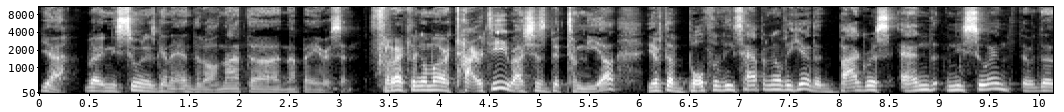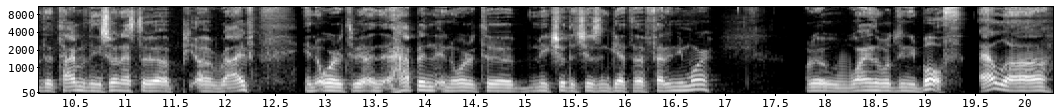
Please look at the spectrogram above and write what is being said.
yeah, but Nisun is going to end it all, not uh, not by Erison. Freklingamar Tarti, Rashi's Bitamia. You have to have both of these happen over here, the Bagris and Nisuin. The, the, the time of the Nisuin has to uh, arrive in order to uh, happen, in order to make sure that she doesn't get uh, fed anymore. What, why in the world do you need both? Ella,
